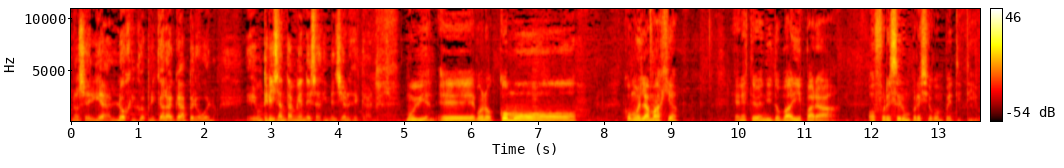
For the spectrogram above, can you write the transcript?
no sería lógico explicar acá, pero bueno, eh, utilizan también de esas dimensiones de caños. Muy bien. Eh, bueno, ¿cómo, ¿cómo es la magia en este bendito país para ofrecer un precio competitivo?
